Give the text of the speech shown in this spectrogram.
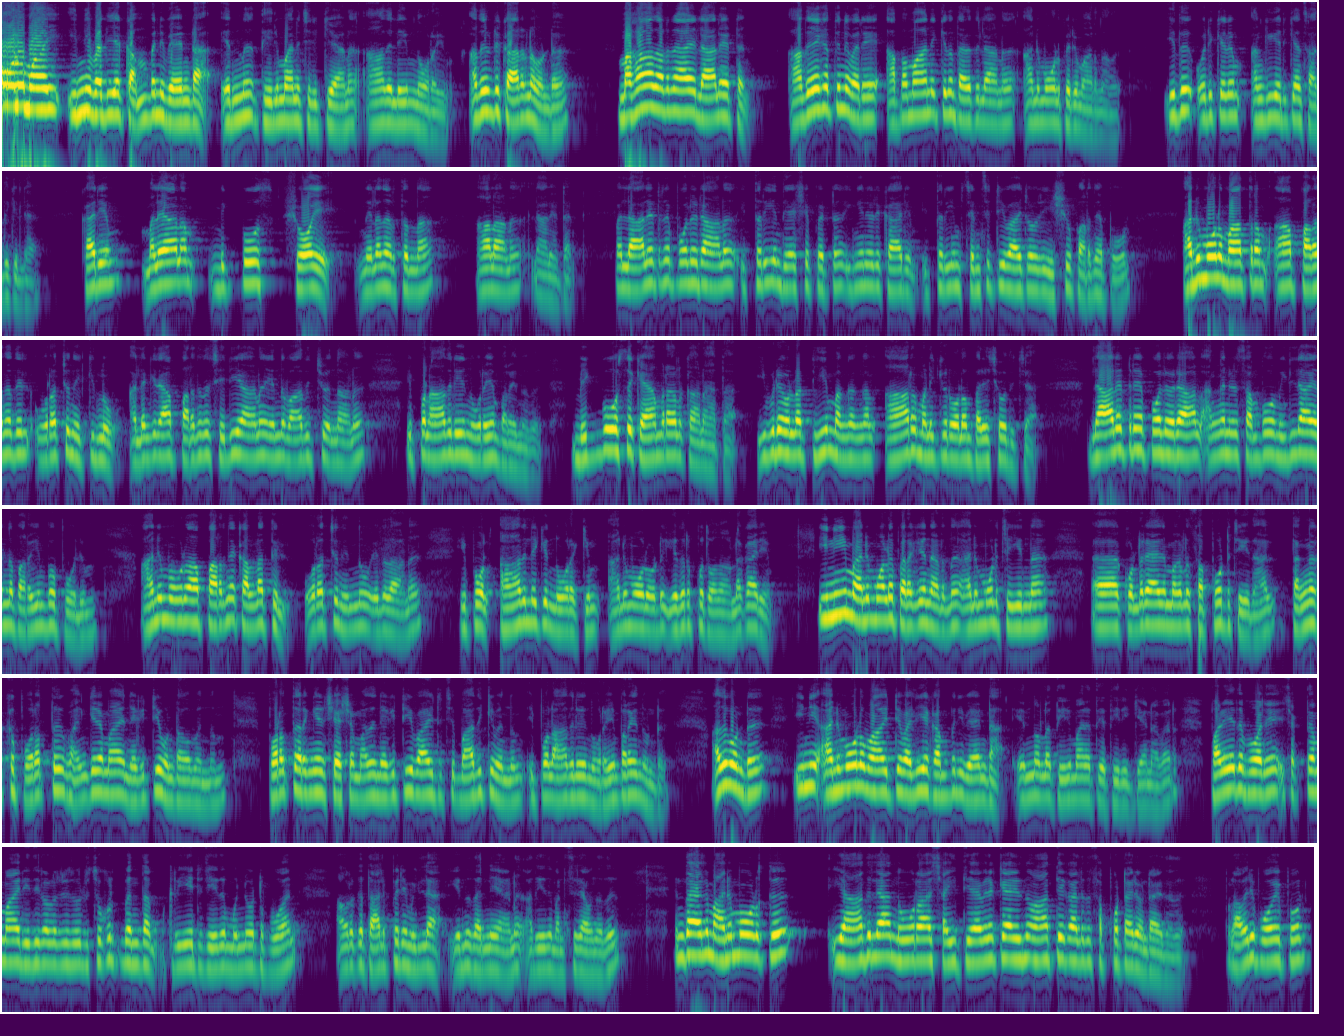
അനുമോളുമായി ഇനി വലിയ കമ്പനി വേണ്ട എന്ന് തീരുമാനിച്ചിരിക്കുകയാണ് ആദിലയും നോറയും. അതിനൊരു കാരണമുണ്ട്. മഹാനടനായ ലാലേട്ടൻ അദ്ദേഹത്തിന് വരെ അപമാനിക്കുന്ന തരത്തിലാണ് അനുമോൾ പെരുമാറുന്നത്. ഇത് ഒരിക്കലും അംഗീകരിക്കാൻ സാധിക്കില്ല. കാര്യം മലയാളം ബിഗ് ബോസ് ഷോയെ നിലനിർത്തുന്ന ആളാണ് ലാലേട്ടൻ. അപ്പം ലാലേട്ടനെ പോലെ ഒരാൾ ഇത്രയും ദേഷ്യപ്പെട്ട് ഇങ്ങനെ ഒരു കാര്യം ഇത്രയും സെൻസിറ്റീവ് ആയിട്ടുള്ളൊരു ഇഷ്യൂ പറഞ്ഞപ്പോൾ അനുമോൾ മാത്രം ആ പറഞ്ഞതിൽ ഉറച്ചു നിൽക്കുന്നു അല്ലെങ്കിൽ ആ പറഞ്ഞത് ശരിയാണ് എന്ന് വാദിച്ചു എന്നാണ് ഇപ്പോൾ ആതിരയും നൂറയും പറയുന്നത്. ബിഗ് ബോസ് ക്യാമറകൾ കാണാത്ത ഇവിടെയുള്ള ടീം അംഗങ്ങൾ ആറ് മണിക്കൂറോളം പരിശോധിച്ച ലാലറ്റിനെ പോലെ ഒരാൾ അങ്ങനെ ഒരു സംഭവം ഇല്ല എന്ന് പറയുമ്പോൾ പോലും അനുമോൾ ആ പറഞ്ഞ കള്ളത്തിൽ ഉറച്ചു നിന്നു എന്നതാണ് ഇപ്പോൾ ആദിലേക്കും നൂറയ്ക്കും അനുമോളോട് എതിർപ്പ് തോന്നാനുള്ള കാര്യം. ഇനിയും അനുമോളെ പിറകെ നടന്ന് അനുമോൾ ചെയ്യുന്ന ആ, കൊള്ളരാജ സപ്പോർട്ട് ചെയ്താൽ തങ്ങൾക്ക് പുറത്ത് ഭയങ്കരമായ നെഗറ്റീവ് ഉണ്ടാവുമെന്നും പുറത്തിറങ്ങിയതിന് ശേഷം അത് നെഗറ്റീവായിട്ട് ബാധിക്കുമെന്നും ഇപ്പോൾ ആദിലെ നുറയും പറയുന്നുണ്ട്. അതുകൊണ്ട് ഇനി അനുമോളുമായിട്ട് വലിയ കമ്പനി വേണ്ട എന്നുള്ള തീരുമാനത്തിൽ എത്തിയിരിക്കുകയാണ് അവർ. പഴയതുപോലെ ശക്തമായ രീതിയിലുള്ള ഒരു സുഹൃത്ത് ബന്ധം ക്രിയേറ്റ് ചെയ്ത് മുന്നോട്ട് പോകാൻ അവർക്ക് താല്പര്യമില്ല എന്ന് തന്നെയാണ് അതിൽ നിന്ന് മനസ്സിലാവുന്നത്. എന്തായാലും അനുമോൾക്ക് ഈ ആദില നൂറ ശൈത്യ ഇവരൊക്കെ ആയിരുന്നു ആദ്യ കാലത്ത് സപ്പോർട്ടാരും ഉണ്ടായിരുന്നത്? അപ്പോൾ അവർ പോയപ്പോൾ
